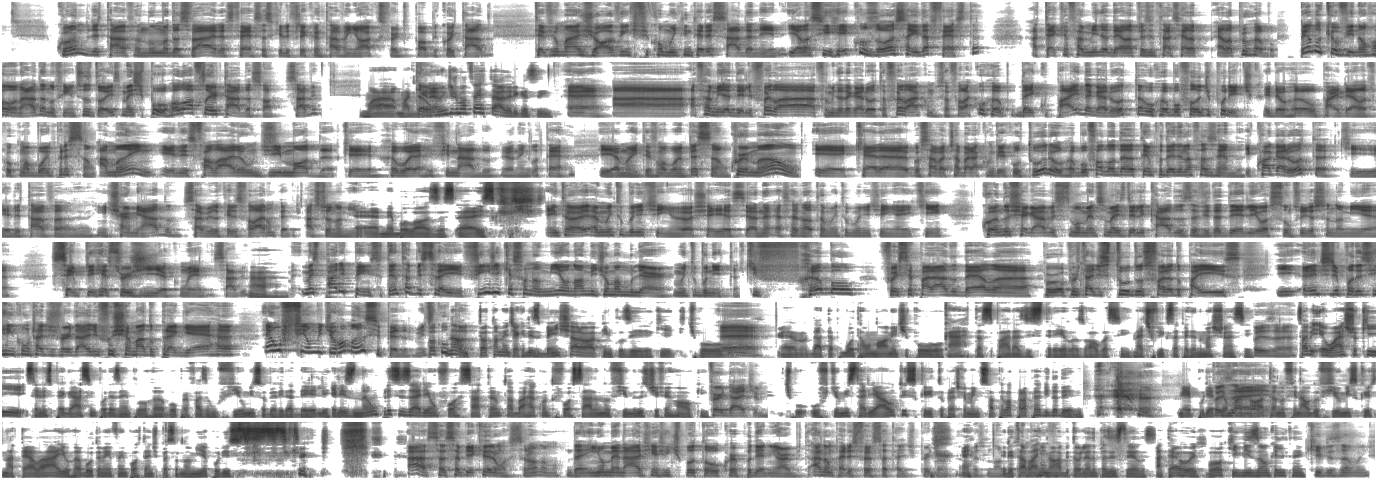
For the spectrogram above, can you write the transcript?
Quando ele tava numa das várias festas que ele frequentava em Oxford, pobre coitado, teve uma jovem que ficou muito interessada nele e ela se recusou a sair da festa até que a família dela apresentasse ela, ela pro Hubble. Pelo que eu vi, não rolou nada no fim entre os dois, mas, tipo, rolou a flertada só, sabe? Uma, uma então, grande uma apertada, diga assim. É, a, a família dele foi lá, a família da garota foi lá, começou a falar com o Hubble. Daí com o pai da garota, o Hubble falou de política. E deu, o pai dela ficou com uma boa impressão. A mãe, eles falaram de moda, porque Hubble era refinado já na Inglaterra. E a mãe teve uma boa impressão. Com o irmão, que era gostava de trabalhar com agricultura, o Hubble falou do tempo dele na fazenda. E com a garota, que ele tava encharmeado, sabe do que eles falaram, Pedro? Astronomia. É, nebulosas. É isso. então é, é, muito bonitinho. Eu achei esse, essa nota muito bonitinha aí que quando chegava esses momentos mais delicados da vida dele, o assunto de astronomia sempre ressurgia com ele, sabe? Mas pare e pense, tenta abstrair. Finge que astronomia é o nome de uma mulher muito bonita. Que Hubble foi separado dela por oportunidade de estudos fora do país e antes de poder se reencontrar de verdade foi chamado pra guerra. É um filme de romance, Pedro. Me desculpa. Não, totalmente. Aqueles bem xarope, inclusive. Que, que tipo. É. é. Dá até pra botar um nome tipo Cartas para as Estrelas ou algo assim. Netflix tá perdendo uma chance. Pois é. Sabe, eu acho que se eles pegassem, por exemplo, o Hubble para fazer um filme sobre a vida dele, eles não precisariam forçar tanto a barra quanto forçaram no filme do Stephen Hawking. Verdade. Tipo, o filme estaria autoescrito praticamente só pela própria vida dele. e aí podia pois ter uma é. nota no final do filme escrito na tela, ah, e o Hubble também foi importante pra astronomia, por isso. ah, você sabia que ele era um astrônomo? Em homenagem, a gente botou o corpo dele em órbita. Ah, não, pera, isso foi o satélite, perdão. É o mesmo nome. ele tá lá em órbita olhando para as estrelas. Até hoje. Boa, que visão que ele tem. Que visão, hein?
